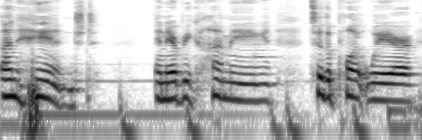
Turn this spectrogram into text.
unhinged and they're becoming to the point where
